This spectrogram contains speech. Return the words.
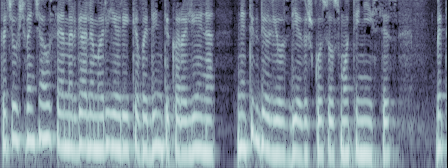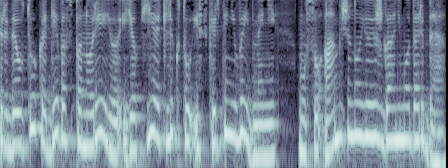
Tačiau švenčiausiąją mergelę Mariją reikia vadinti karalienę ne tik dėl jos dieviškosios motinystės, bet ir dėl to, kad Dievas panorėjo, jog jie atliktų išskirtinį vaidmenį mūsų amžinojo išganimo darbe.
